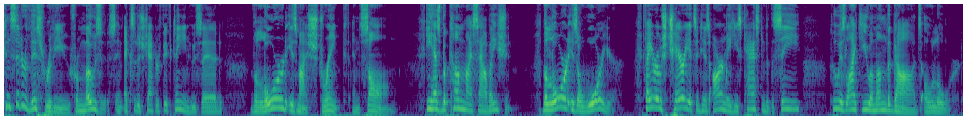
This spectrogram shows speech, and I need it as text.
Consider this review from Moses in Exodus chapter 15, who said, The Lord is my strength and song. He has become my salvation. The Lord is a warrior. Pharaoh's chariots and his army he's cast into the sea. Who is like you among the gods, O Lord?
